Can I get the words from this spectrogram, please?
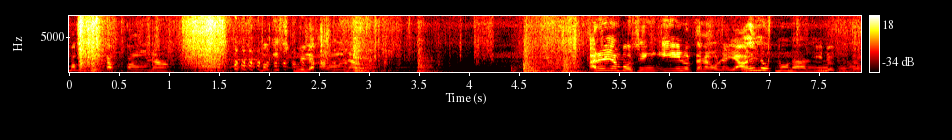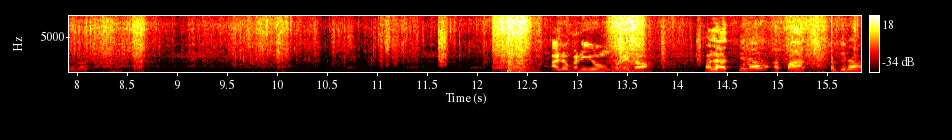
Mag-pick up ka muna. Mag-eskwila ka muna. Ano yan bossing? Iinot na una yan? Inot mo na. Inot Inot mo na na. una. Ano man yung kunito? Halat, pira, apat. Sige na.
